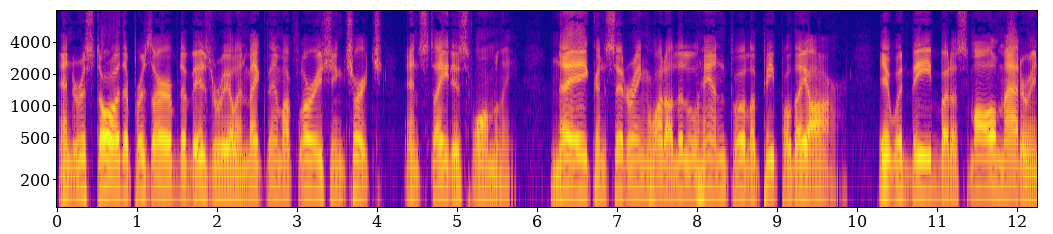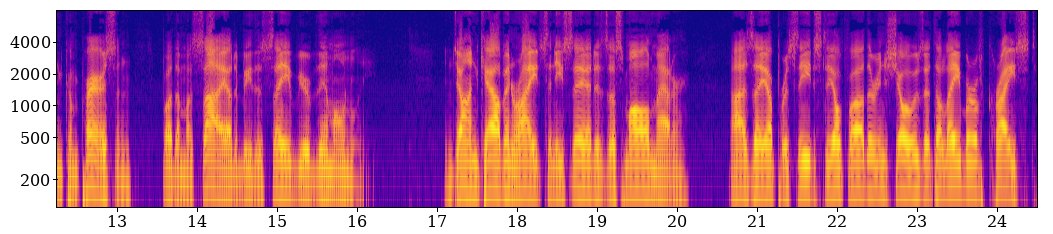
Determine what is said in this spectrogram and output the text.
and to restore the preserved of Israel and make them a flourishing church and state as formerly. Nay, considering what a little handful of people they are, it would be but a small matter in comparison for the Messiah to be the Savior of them only. And John Calvin writes, and he said, is a small matter Isaiah proceeds still further and shows that the labor of Christ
